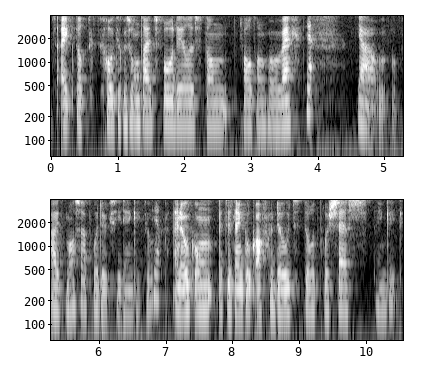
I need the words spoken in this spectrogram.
is eigenlijk dat grote gezondheidsvoordeel is, dan valt dan gewoon weg. Ja. Ja, uit massaproductie, denk ik toch? Ja. En ook om, het is denk ik ook afgedood door het proces, denk ik.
